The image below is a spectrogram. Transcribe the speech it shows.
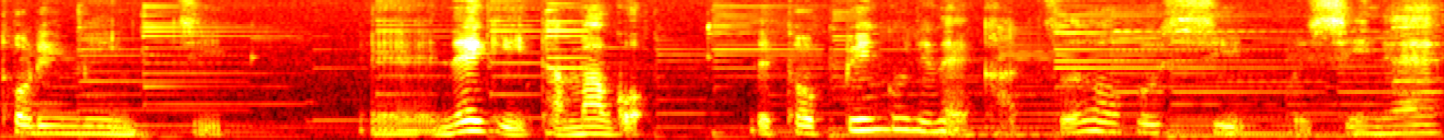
鶏ミンチ、えー、ネギ卵。でトッピングにねかつお節。美味しいね。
